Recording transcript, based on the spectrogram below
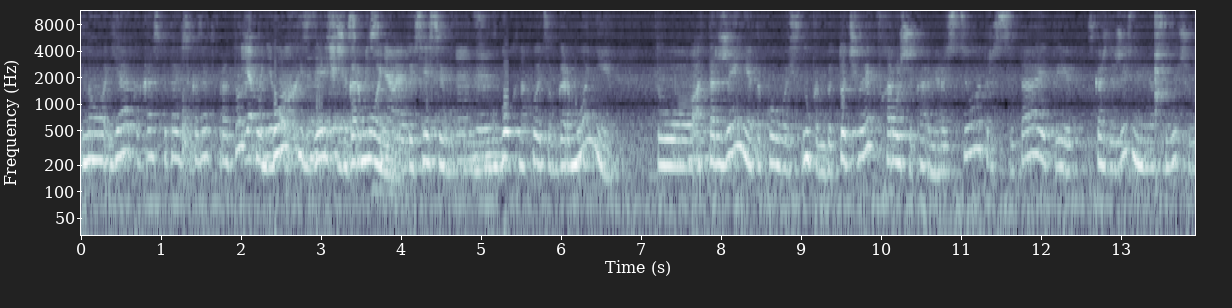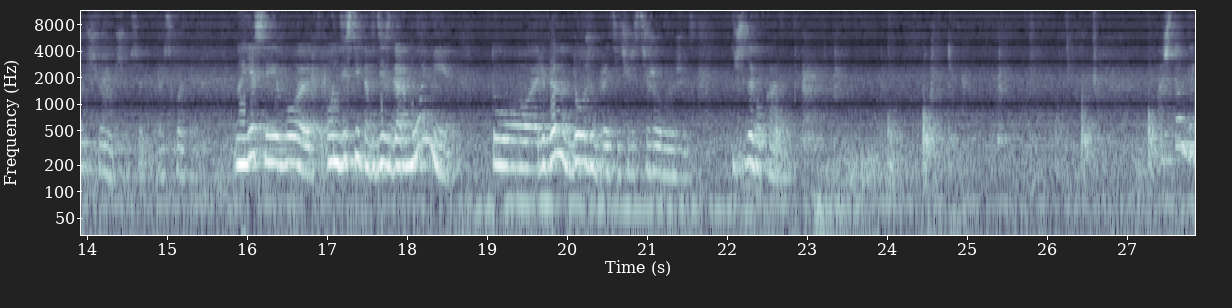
Но я как раз пытаюсь сказать про то, Я что поняла. Бог здесь Я в гармонии. объясняю. То есть если Мгм. Бог находится в гармонии, то отторжение такого, ну как бы тот человек в хорошей карме растет, расцветает, и с каждой жизнью у него все лучше, лучше, лучше все это происходит. Но если его, он действительно в дисгармонии, то ребенок должен пройти через тяжелую жизнь. Потому что это его карма. А что быть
